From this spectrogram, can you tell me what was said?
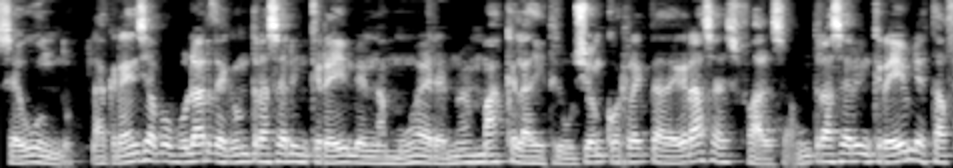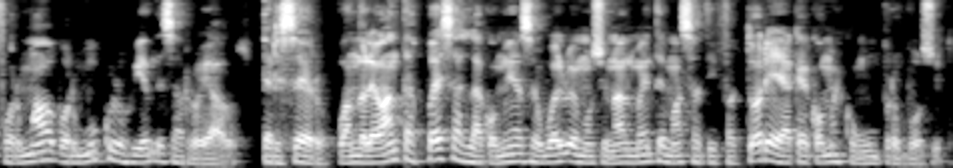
Segundo, la creencia popular de que un trasero increíble en las mujeres no es más que la distribución correcta de grasa es falsa. Un trasero increíble está formado por músculos bien desarrollados. Tercero, cuando levantas pesas la comida se vuelve emocionalmente más satisfactoria ya que comes con un propósito.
